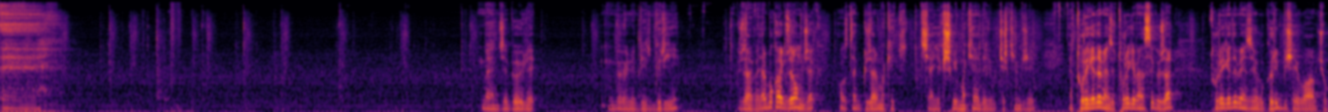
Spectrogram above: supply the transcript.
Ee, bence böyle böyle bir gri güzel beyler. Bu kadar güzel olmayacak. O zaten güzel makine, şey, yakışıklı bir makine değil bu çirkin bir şey. Ya Touareg'e benziyor. Touareg'e benzese güzel. Touareg'e de benziyor bu. Garip bir şey bu abi çok.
